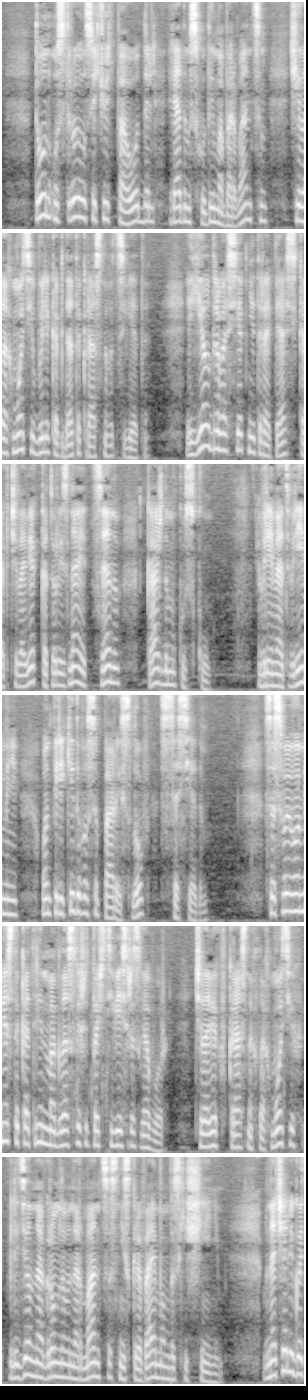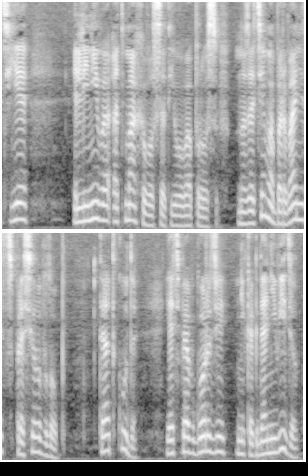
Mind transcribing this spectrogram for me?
то он устроился чуть поодаль, рядом с худым оборванцем, чьи лохмотья были когда-то красного цвета. И ел дровосек не торопясь, как человек, который знает цену каждому куску. Время от времени он перекидывался парой слов с соседом. Со своего места Катрин могла слышать почти весь разговор. Человек в красных лохмотьях глядел на огромного норманца с нескрываемым восхищением. Вначале Готье лениво отмахивался от его вопросов, но затем оборванец спросил в лоб. «Ты откуда? Я тебя в городе никогда не видел.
